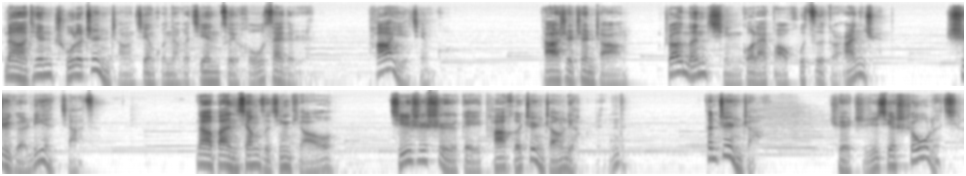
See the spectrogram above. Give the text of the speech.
那天除了镇长见过那个尖嘴猴腮的人，他也见过。他是镇长专门请过来保护自个儿安全的，是个练家子。那半箱子金条其实是给他和镇长两人的，但镇长。却直接收了起来，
